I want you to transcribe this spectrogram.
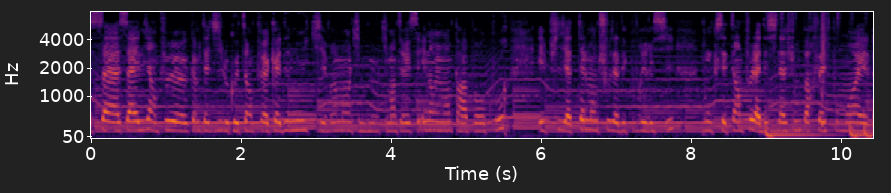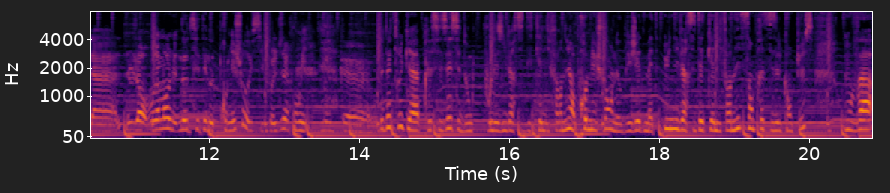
ça ça allie un peu comme tu as dit le côté un peu académique qui est vraiment qui, m'intéressait énormément par rapport aux cours et puis il y a tellement de choses à découvrir ici. Donc c'était un peu la destination parfaite pour moi et la, genre vraiment le, notre, c'était notre premier choix aussi, il faut le dire. Oui. Donc Peut-être truc à préciser, c'est donc pour les universités de Californie, en premier choix, on est obligé de mettre Université de Californie sans préciser le campus. On va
